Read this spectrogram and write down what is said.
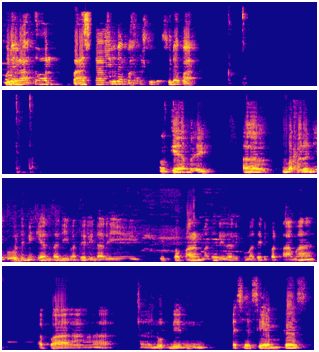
Moderator, Pak Askar. Sudah Pak, sudah, sudah Pak. Oke, okay. ya, baik. Uh, Bapak dan Ibu, demikian tadi materi dari paparan materi dari materi pertama, Bapak uh, Nurdin SSC MKes.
